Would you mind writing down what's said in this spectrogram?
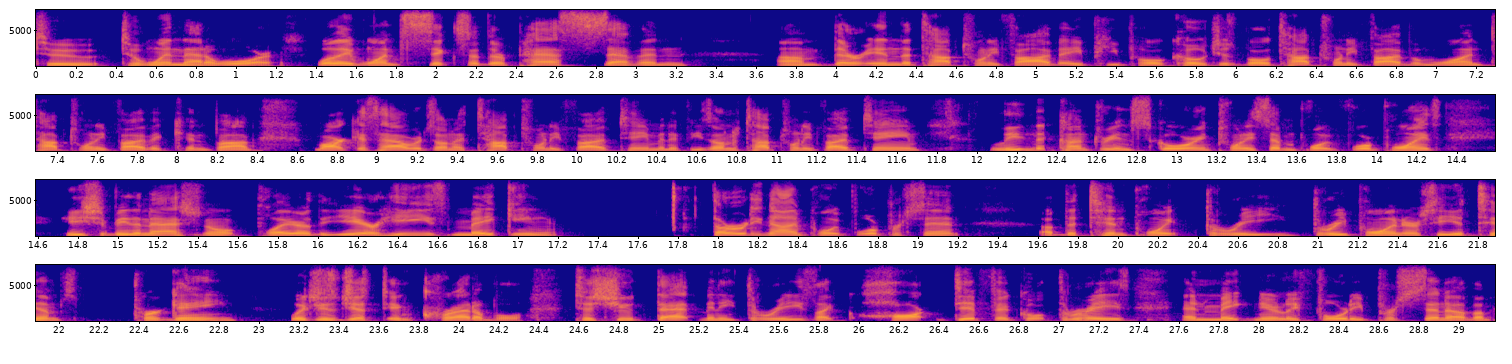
to to win that award. Well, they've won six of their past seven. Um, they're in the top 25 AP poll coaches bowl, top 25 and one, top 25 at KenPom. Marcus Howard's on a top 25 team, and if he's on a top 25 team, leading the country in scoring, 27.4 points, he should be the national player of the year. He's making 39.4% of the 10.3 three pointers he attempts per game, which is just incredible to shoot that many threes, like hard, difficult threes, and make nearly 40% of them.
